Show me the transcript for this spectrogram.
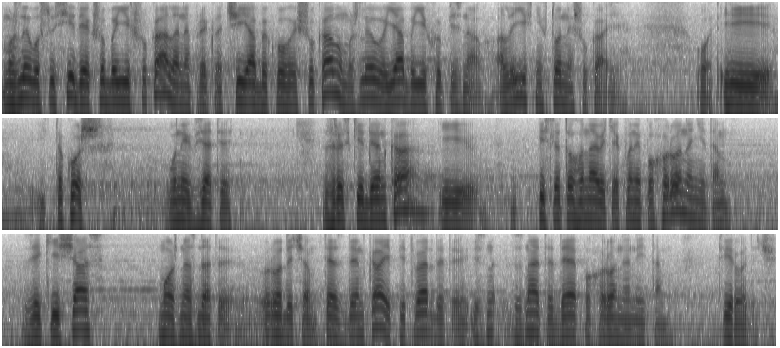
Можливо, сусіди, якщо б їх шукали, наприклад, чи я би когось шукав, можливо, я би їх опізнав, але їх ніхто не шукає. От. І, і також у них взяти зразки ДНК, і після того, навіть як вони похоронені, там за якийсь час можна здати родичам тест ДНК і підтвердити, і знати, де похоронений там твій родич.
